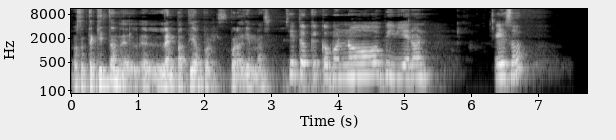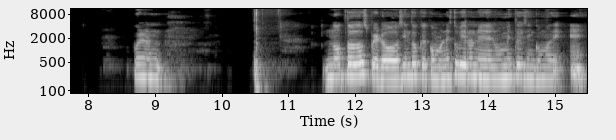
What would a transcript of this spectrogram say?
o sea, te quitan el, la empatía por, por alguien más. Siento que como no vivieron eso, bueno, no todos, pero siento que como no estuvieron en el momento, dicen como de, eh.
